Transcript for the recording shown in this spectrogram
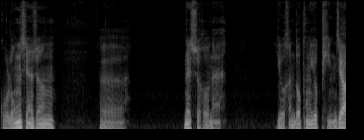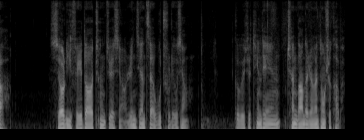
古龙先生，呃，那时候呢，有很多朋友评价“小李飞刀成绝响，人间再无楚留香”。各位去听听陈刚的人文通识课吧。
